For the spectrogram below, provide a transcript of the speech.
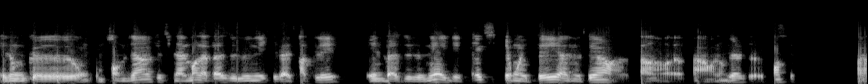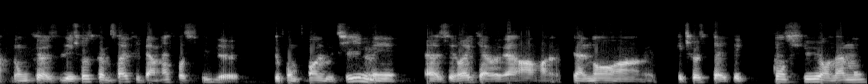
Et donc, on comprend bien que finalement, la base de données qui va être appelée est une base de données avec des textes qui ont été annotés par, par langage français. Donc, c'est des choses comme ça qui permettent aussi de, de comprendre l'outil, mais euh, c'est vrai qu'il y a euh, finalement quelque chose qui a été conçu en amont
